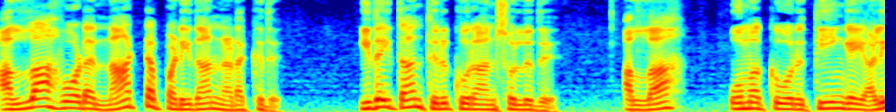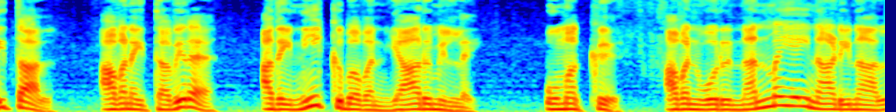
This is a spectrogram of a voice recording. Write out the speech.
அல்லாஹ்வோட நாட்டப்படிதான் நடக்குது. இதைத்தான் திருக்குரான் சொல்லுது. அல்லாஹ் உமக்கு ஒரு தீங்கை அளித்தால் அவனைத் தவிர அதை நீக்குபவன் யாருமில்லை. உமக்கு அவன் ஒரு நன்மையை நாடினால்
